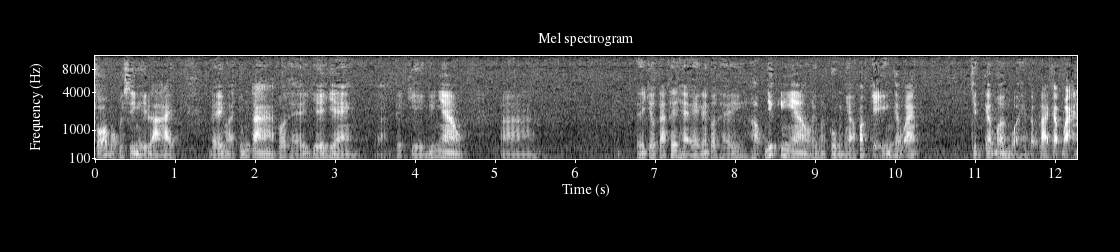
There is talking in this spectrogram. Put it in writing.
có một cái suy nghĩ lại để mà chúng ta có thể dễ dàng à, uh, nói chuyện với nhau uh, để cho các thế hệ nó có thể hợp nhất với nhau để mà cùng nhau phát triển các bạn. Xin cảm ơn và hẹn gặp lại các bạn.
